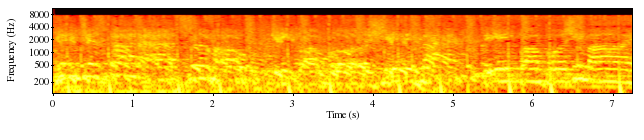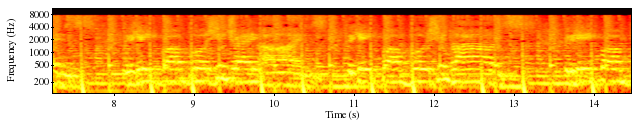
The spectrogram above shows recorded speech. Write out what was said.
You just gotta have some hope. Keep on pushing back. To keep on pushing minds. To keep on pushing train lines. To keep on pushing plans. To keep on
